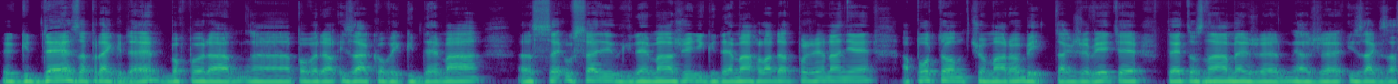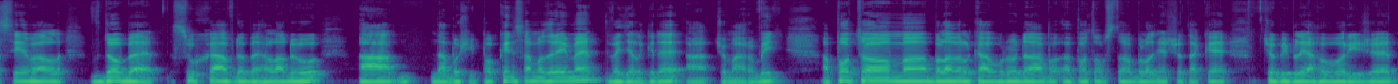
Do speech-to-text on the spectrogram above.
kde, zaprvé kde, Boh povedal, eh, povedal Izákovi, kde má eh, se usadiť, kde má žiť, kde má hľadať poženanie a potom, čo má robiť. Takže viete, to je to známe, že, že Izák zasieval v dobe sucha, v dobe hladu a na Boží pokyn samozrejme, vedel kde a čo má robiť. A potom eh, bola veľká úroda a potom z toho bolo niečo také, čo Biblia hovorí, že,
